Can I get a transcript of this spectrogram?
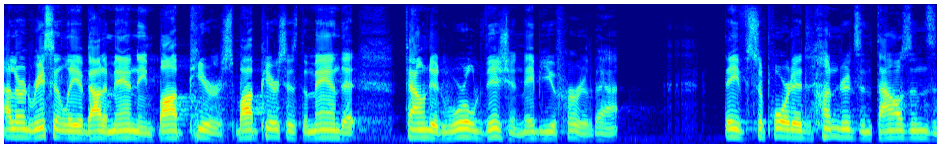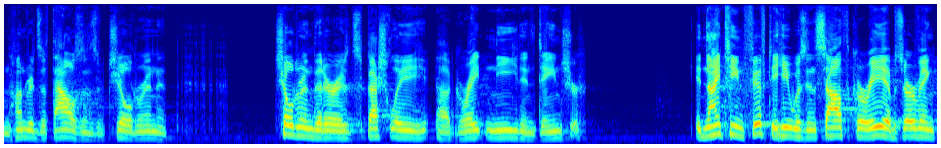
I learned recently about a man named Bob Pierce. Bob Pierce is the man that founded World Vision. Maybe you've heard of that. They've supported hundreds and thousands and hundreds of thousands of children, and children that are especially uh, great need and danger. In 1950, he was in South Korea observing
